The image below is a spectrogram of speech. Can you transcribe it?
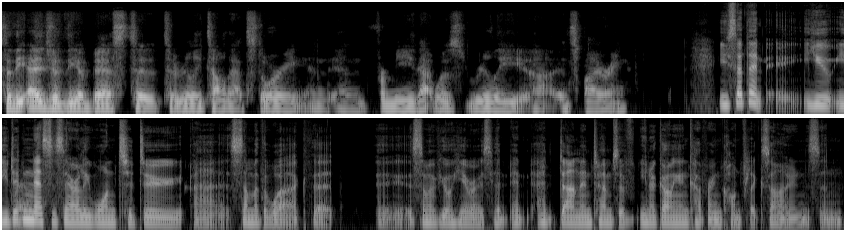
to the edge of the abyss to to really tell that story. And and for me that was really uh, inspiring. You said that uh, you you didn't necessarily want to do uh, some of the work that uh, some of your heroes had, had, had done in terms of you know going and covering conflict zones and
